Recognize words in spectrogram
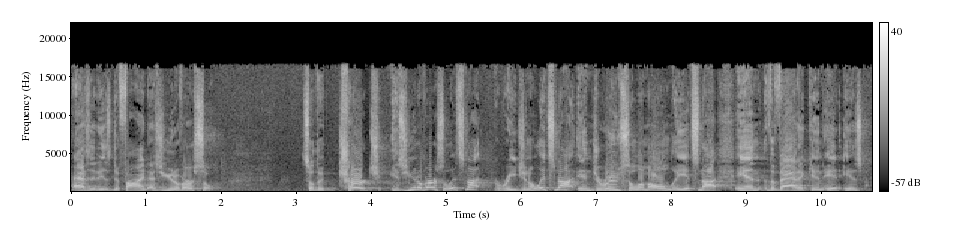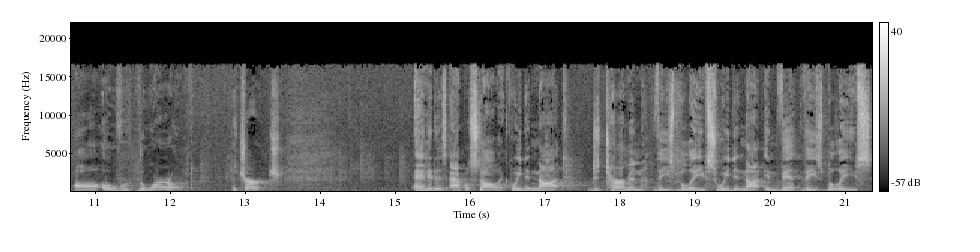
as it is defined as universal. So the church is universal. It's not regional. It's not in Jerusalem only. It's not in the Vatican. It is all over the world, the church. And it is apostolic. We did not determine these beliefs. We did not invent these beliefs.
